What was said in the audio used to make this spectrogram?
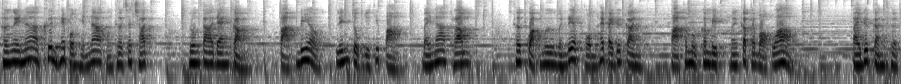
เธอเงยหน้าขึ้นให้ผมเห็นหน้าของเธอชัดๆ ดวงตาแดงก่ำปากเบี้ยว ลิ้นจุกอยู่ที่ปาก ใบหน้าคล้ำ เธอกวักมือเหมือนเรียกผมให้ไปด้วยกัน ปากขมุบขมิบเหมือนกับจะบอกว่า ไปด้วยกันเถอะ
